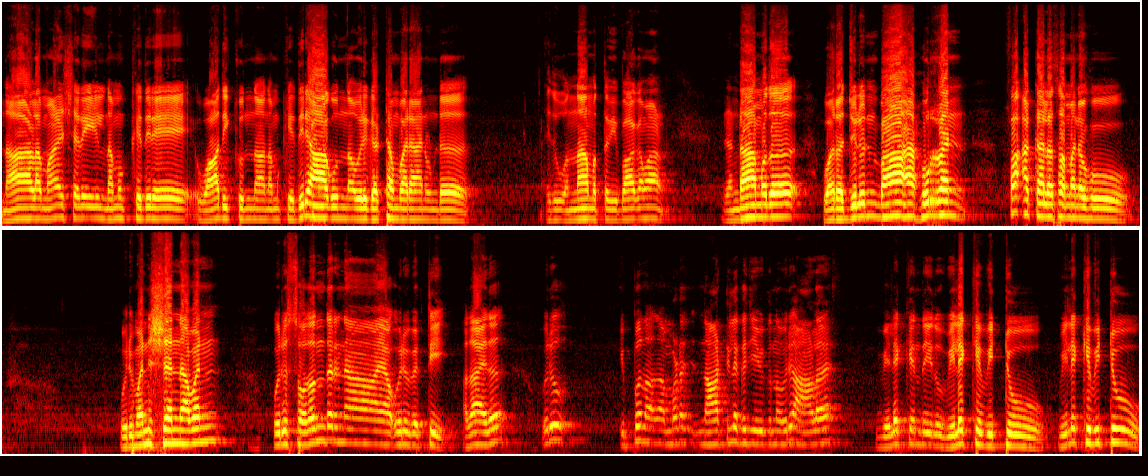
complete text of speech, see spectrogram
നാളെ മാഴ്ശരയിൽ നമുക്കെതിരെ വാദിക്കുന്ന നമുക്കെതിരാകുന്ന ഒരു ഘട്ടം വരാനുണ്ട്. ഇത് ഒന്നാമത്തെ വിഭാഗമാണ്. രണ്ടാമത് വറജുലുൻ ഒരു മനുഷ്യൻ അവൻ ഒരു സ്വതന്ത്രനായ ഒരു വ്യക്തി അതായത് ഒരു ഇപ്പൊ നമ്മുടെ നാട്ടിലൊക്കെ ജീവിക്കുന്ന ഒരു ആളെ വിലക്ക് എന്ത് ചെയ്തു? വിലക്ക് വിറ്റു. വിലക്ക് വിറ്റു.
